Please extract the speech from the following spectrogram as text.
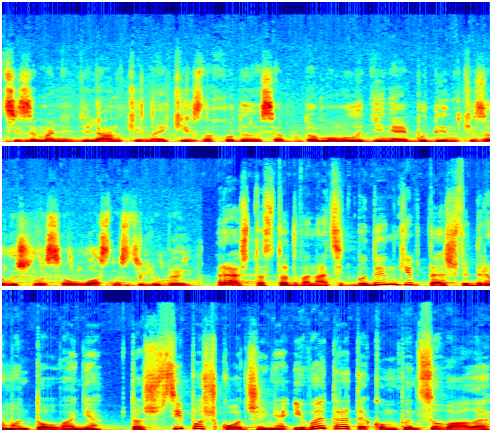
Ці земельні ділянки, на яких знаходилися домоволодіння і будинки, залишилися у власності людей. Решта 112 будинків теж відремонтовані. Тож всі пошкодження і витрати компенсували,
